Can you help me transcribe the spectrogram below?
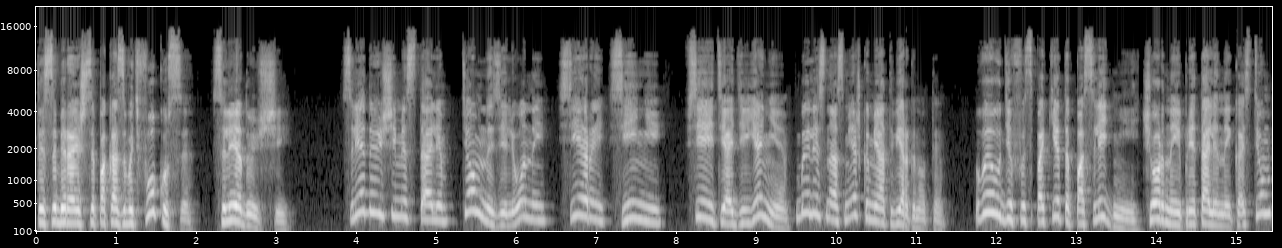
«Ты собираешься показывать фокусы?» Следующий. Следующими стали темно-зеленый, серый, синий. Все эти одеяния были с насмешками отвергнуты. Выудив из пакета последний, черный и приталенный костюм,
